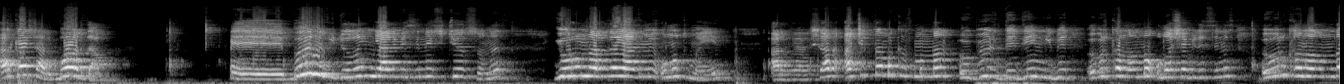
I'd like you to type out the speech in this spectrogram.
Arkadaşlar bu arada eee, böyle videoların gelmesini istiyorsanız yorumlarda yazmayı unutmayın. Arkadaşlar açıklama kısmından öbür dediğim gibi öbür kanalıma ulaşabilirsiniz. Öbür kanalımda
